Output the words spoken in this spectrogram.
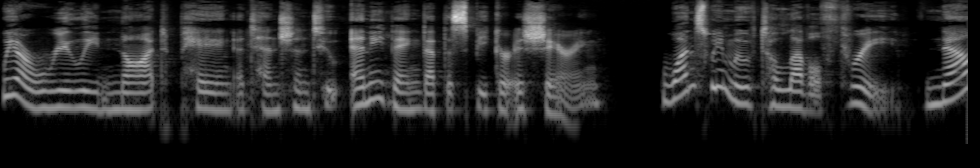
we are really not paying attention to anything that the speaker is sharing. Once we move to level three, now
